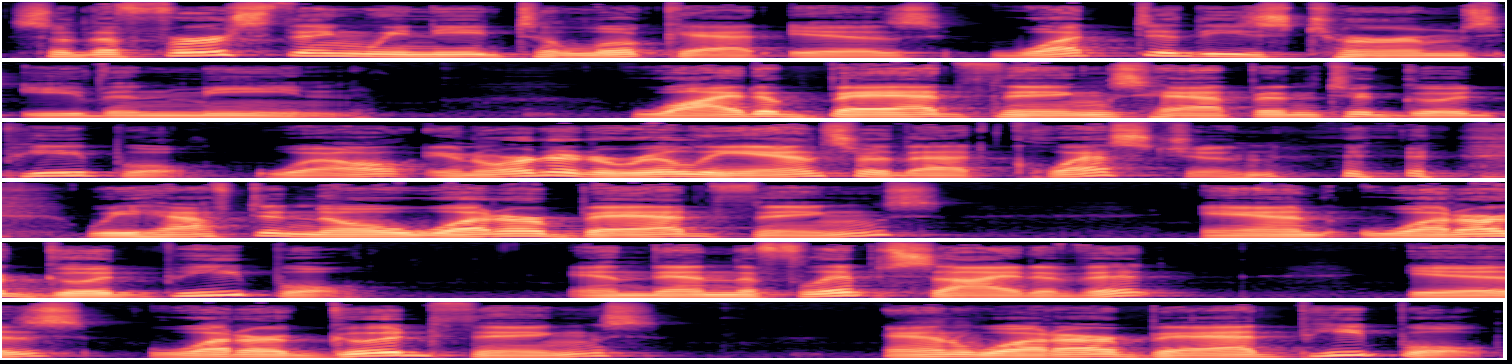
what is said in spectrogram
So, the first thing we need to look at is what do these terms even mean? Why do bad things happen to good people? Well, in order to really answer that question, we have to know what are bad things and what are good people. And then the flip side of it is what are good things and what are bad people.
